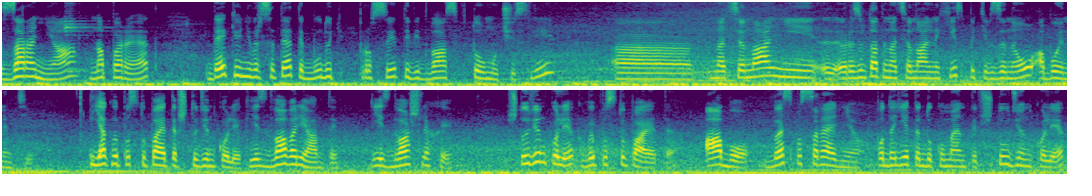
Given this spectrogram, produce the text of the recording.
зарання, наперед. Деякі університети будуть просити від вас в тому числі е, національні е, результати національних іспитів ЗНО або НМТ. Як ви поступаєте в студент-колег? Є два варіанти, є два шляхи. В студент-колег ви поступаєте або безпосередньо подаєте документи в студент-колег,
